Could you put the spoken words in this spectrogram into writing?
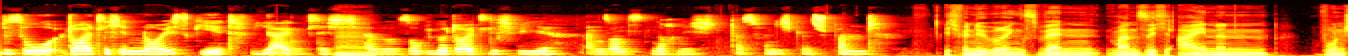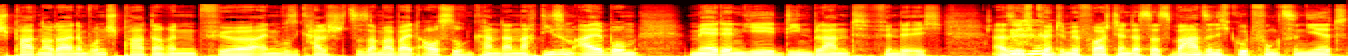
so deutlich in Noise geht, wie eigentlich. Mhm. Also so überdeutlich wie ansonsten noch nicht. Das finde ich ganz spannend. Ich finde übrigens, wenn man sich einen Wunschpartner oder eine Wunschpartnerin für eine musikalische Zusammenarbeit aussuchen kann, dann nach diesem Album mehr denn je Dean Blunt, finde ich. Also ich könnte mir vorstellen, dass das wahnsinnig gut funktioniert,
